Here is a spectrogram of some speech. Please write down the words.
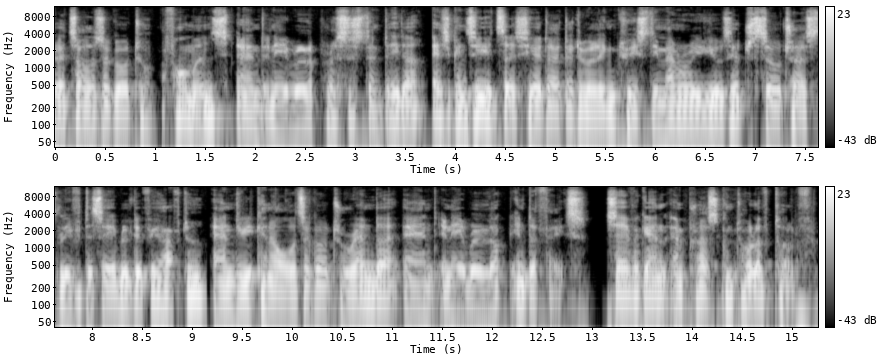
Let's also go to performance and enable persistent data. As you can see it says here that it will increase the memory usage so just leave it disabled if you have to and we can also go to render and enable lock interface. Save again and press Ctrl F12.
